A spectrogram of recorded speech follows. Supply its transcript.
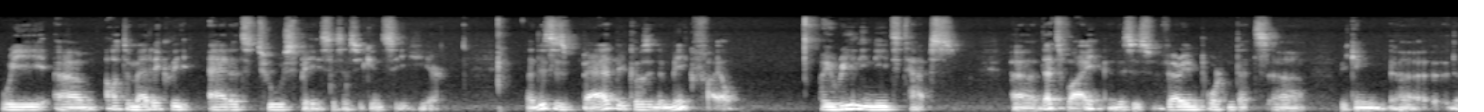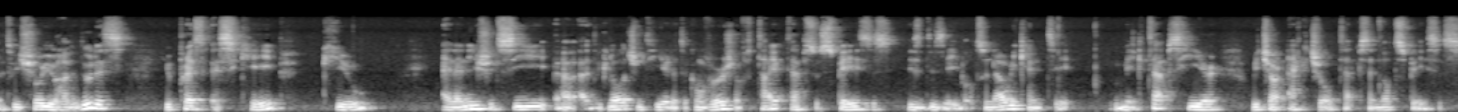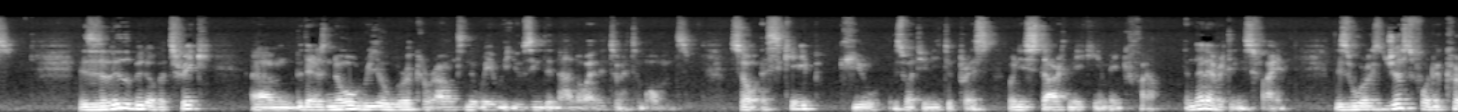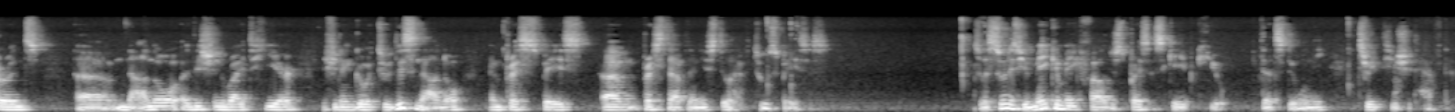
we um, automatically added two spaces as you can see here. Now this is bad because in the make we really need tabs. Uh, that's why, and this is very important that uh, we can uh, that we show you how to do this. You press Escape Q, and then you should see uh, the acknowledgement here that the conversion of type tabs to spaces is disabled. So now we can make tabs here, which are actual tabs and not spaces. This is a little bit of a trick, um, but there's no real workaround in the way we're using the nano editor at the moment. So escape Q is what you need to press when you start making a make file. And then everything is fine. This works just for the current uh, nano edition right here. If you then go to this nano and press space, um, press tab, then you still have two spaces. So as soon as you make a make file, just press escape Q. That's the only trick you should have there.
